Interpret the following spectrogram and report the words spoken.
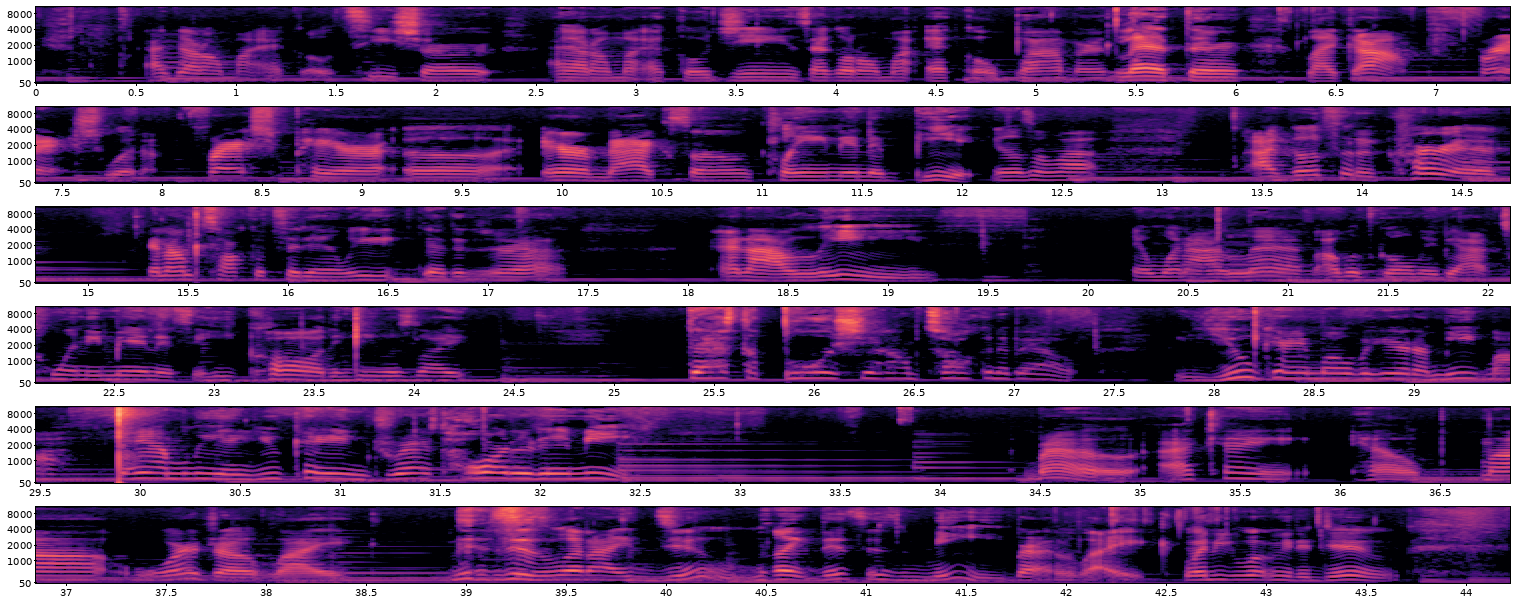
I got on my Ecko t-shirt. I got on my Ecko jeans. I got on my Ecko bomber leather. Like I'm fresh with a fresh pair of Air Max on, clean in a bit. You know what I'm talking about? I go to the crib and I'm talking to them. We da, da, da, and I leave. And when I left, I was going maybe about 20 minutes, and he called and he was like, "That's the bullshit I'm talking about." You came over here to meet my family and you came dressed harder than me. Bro, I can't help my wardrobe. Like, this is what I do. Like, this is me, bro. Like, what do you want me to do?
